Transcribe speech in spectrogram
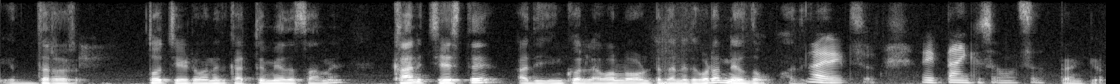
ఇద్దరితో చేయడం అనేది కత్తి మీద సామె. కానీ చేస్తే అది ఇంకో లెవెల్లో ఉంటుంది అనేది కూడా నిజం అది. Right sir right thank you so much sir thank you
